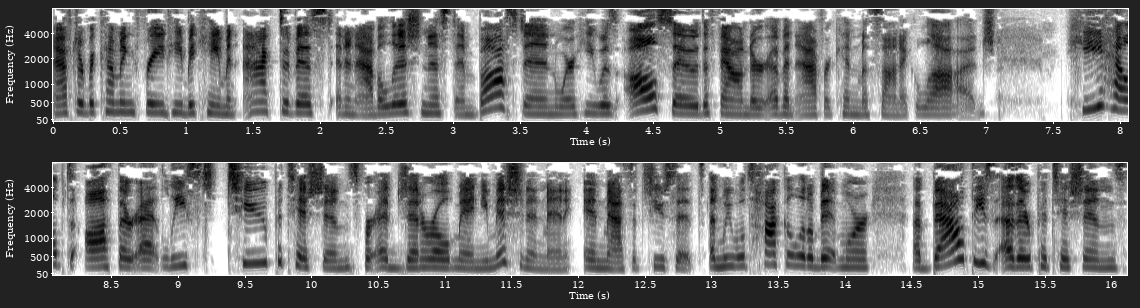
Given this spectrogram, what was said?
After becoming freed, he became an activist and an abolitionist in Boston where he was also the founder of an African Masonic lodge. He helped author at least two petitions for a general manumission in, Man- in Massachusetts. And we will talk a little bit more about these other petitions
